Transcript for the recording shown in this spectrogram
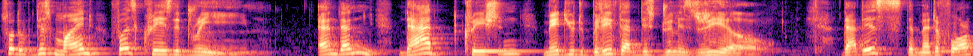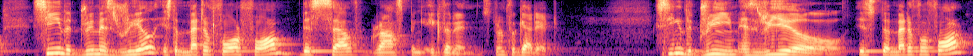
So the, this mind first creates the dream. And then that creation made you to believe that this dream is real. That is the metaphor. Seeing the dream as real is the metaphor for this self grasping ignorance. Don't forget it. Seeing the dream as real is the metaphor for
